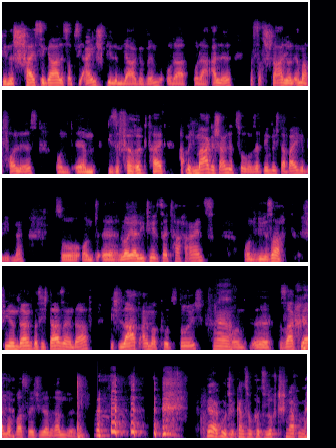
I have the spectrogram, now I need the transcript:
denen es scheißegal ist, ob sie ein Spiel im Jahr gewinnen oder, oder alle, dass das Stadion immer voll ist und ähm, diese Verrücktheit hat mich magisch angezogen. Seitdem bin ich dabei geblieben. Ne? So, und äh, Loyalität seit Tag eins. Und wie gesagt, vielen Dank, dass ich da sein darf. Ich lade einmal kurz durch Ja. und äh, sag gern noch was, wenn ich wieder dran bin. Ja, gut, kannst du kurz Luft schnappen.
